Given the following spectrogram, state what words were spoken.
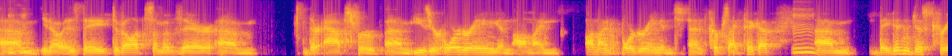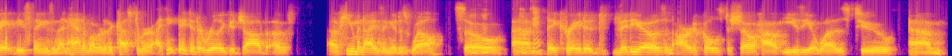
um, mm-hmm. you know, as they developed some of their um, their apps for um, easier ordering and online online ordering and, and curbside pickup. Mm. Um, they didn't just create these things and then hand them over to the customer. I think they did a really good job of of humanizing it as well. So mm-hmm. Um, okay. they created videos and articles to show how easy it was to um,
